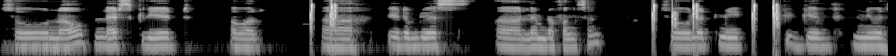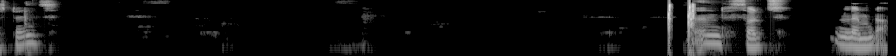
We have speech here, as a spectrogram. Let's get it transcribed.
So now let's create our uh, AWS uh, lambda function. So let me give new instance and search lambda.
